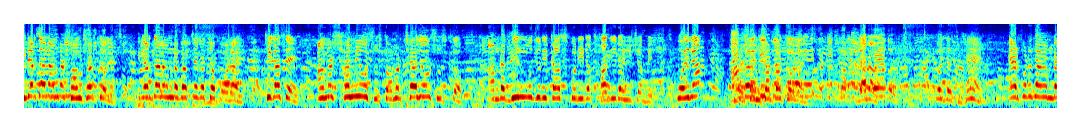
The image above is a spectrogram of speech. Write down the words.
এটার দ্বারা আমরা সংসার চলে এটার দ্বারা আমরা বাচ্চা কাচ্চা পড়াই ঠিক আছে? আমার স্বামী অসুস্থ আমার ছেলে অসুস্থ আমরা দিন মজুরি কাজ করি এটা হাজিরা হিসাবে। কইরা আমরা সংসারটা চলাই। দাঁড়াও। কইতাছি হ্যাঁ। এরপরে যে আমরা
